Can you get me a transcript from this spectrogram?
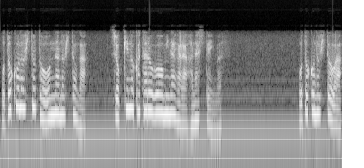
男の人と女の人が食器のカタログを見ながら話しています。男の人は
